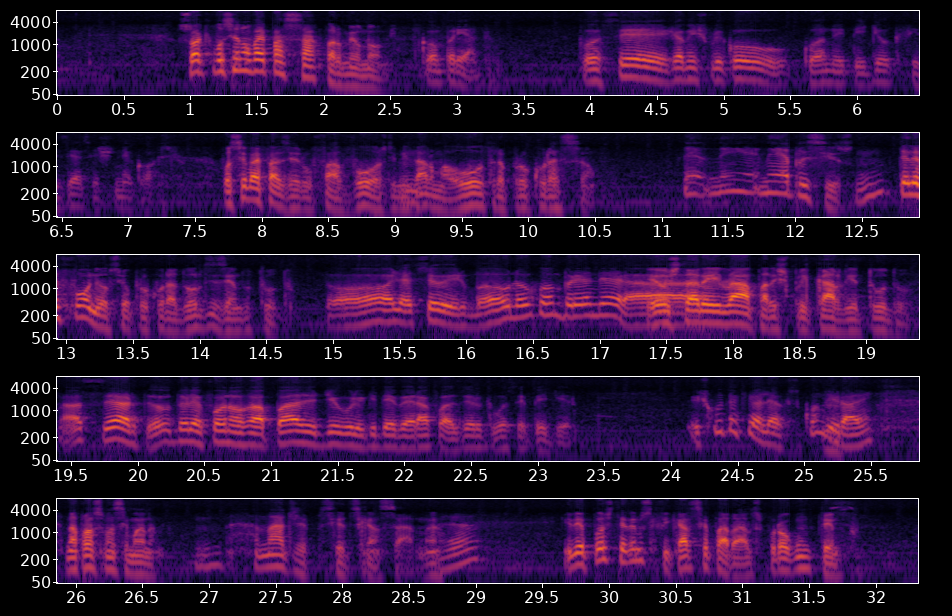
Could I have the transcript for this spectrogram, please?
Só que você não vai passar para o meu nome. Compreendo. Você já me explicou quando me pediu que fizesse este negócio. Você vai fazer o favor de me dar uma outra procuração. É, nem, é- nem é preciso. Hum? Telefone ao seu procurador dizendo tudo. Olha, seu irmão não compreenderá. Eu estarei lá para explicar-lhe tudo. Tá certo. Eu telefono ao rapaz e digo-lhe que deverá fazer o que você pedir. Escuta aqui, Alex. Quando irá, hein? Na próxima semana. A Nádia precisa descansar, né? É? E depois teremos que ficar separados por algum tempo.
